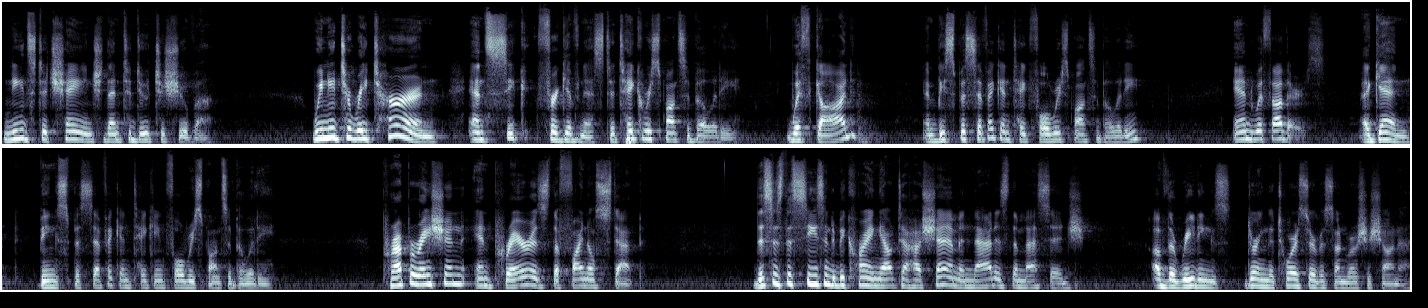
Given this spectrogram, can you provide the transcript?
needs to change, then to do teshuva. We need to return and seek forgiveness, to take responsibility with God and be specific and take full responsibility, and with others. Again, being specific and taking full responsibility. Preparation and prayer is the final step. This is the season to be crying out to Hashem, and that is the message of the readings during the Torah service on Rosh Hashanah.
